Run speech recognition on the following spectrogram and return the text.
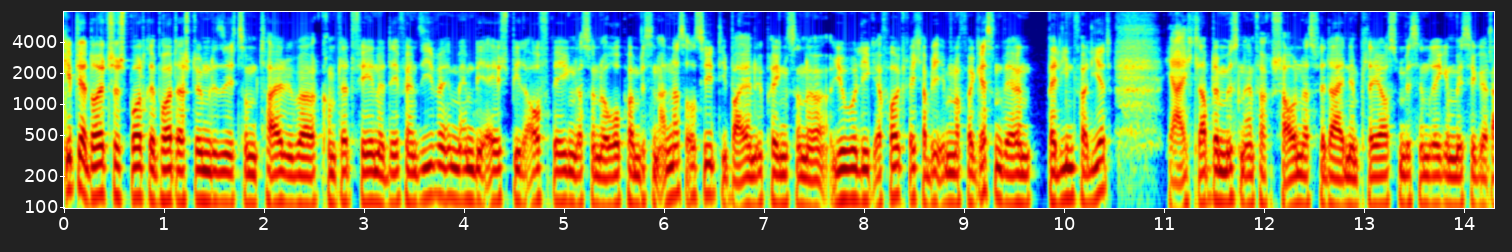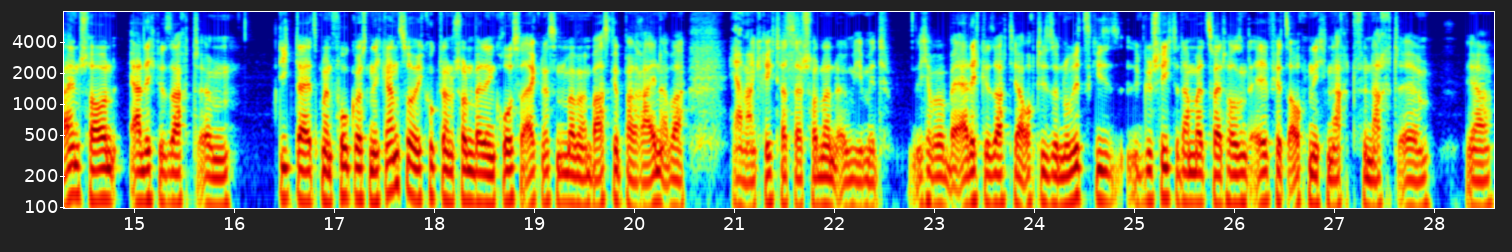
gibt ja deutsche Sportreporterstimmen, die sich zum Teil über komplett fehlende Defensive im NBA-Spiel aufregen, das in Europa ein bisschen anders aussieht. Die Bayern übrigens in der Euroleague erfolgreich, habe ich eben noch vergessen, während Berlin verliert. Ja, ich glaube, da müssen einfach schauen, dass wir da in den Playoffs ein bisschen regelmäßiger reinschauen. Ehrlich gesagt, ähm, liegt da jetzt mein Fokus nicht ganz so. Ich gucke dann schon bei den Großereignissen immer beim Basketball rein, aber ja, man kriegt das ja schon dann irgendwie mit. Ich habe aber ehrlich gesagt ja auch diese Nowitzki-Geschichte damals 2011 jetzt auch nicht Nacht für Nacht äh, ja,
